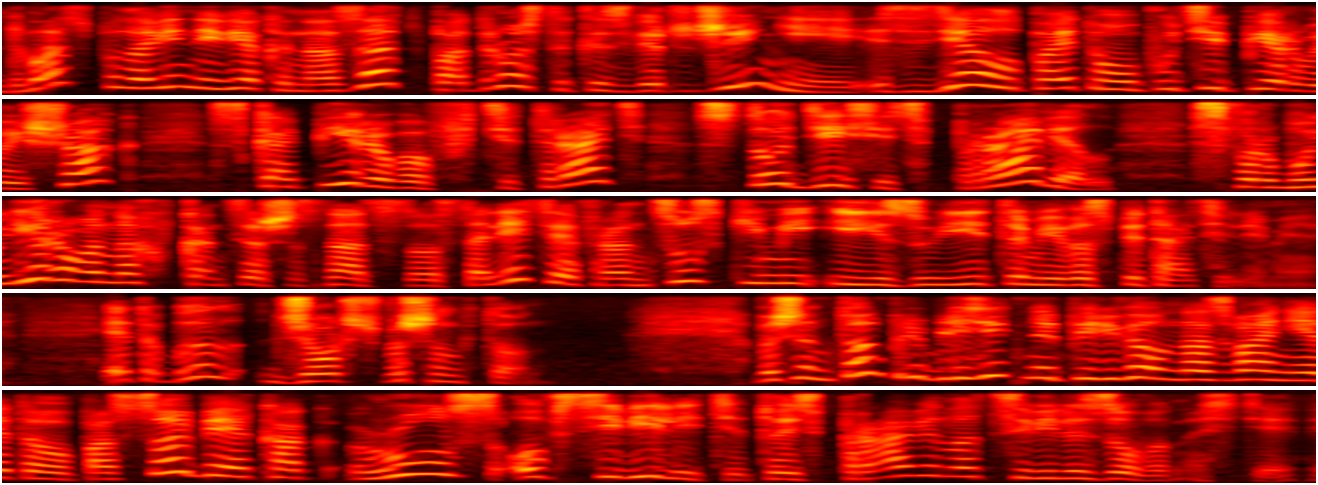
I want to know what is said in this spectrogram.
Два с половиной века назад подросток из Вирджинии сделал по этому пути первый шаг, скопировав в тетрадь 110 правил, сформулированных в конце 16 столетия французскими и иезуитами-воспитателями. Это был Джордж Вашингтон. Вашингтон приблизительно перевел название этого пособия как «Rules of Civility», то есть «Правила цивилизованности».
